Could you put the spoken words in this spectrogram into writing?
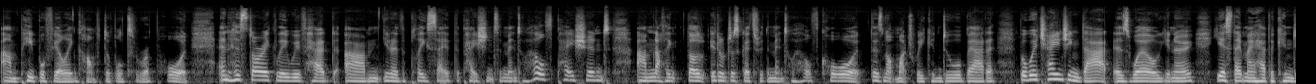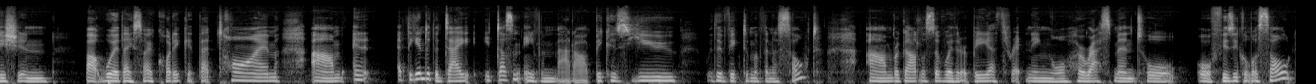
um, people feeling comfortable to report. And historically, we've had, um, you know, the police say the patient's a mental health patient. Um, nothing, it'll just go through the mental health court. There's not much we can do about it. But we're changing that as well. You know, yes, they may have a condition, but were they psychotic at that time? Um, and at the end of the day, it doesn't even matter because you were the victim of an assault, um, regardless of whether it be a threatening or harassment or or physical assault,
